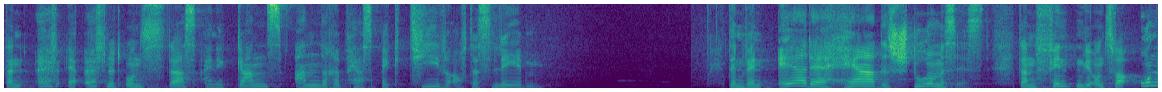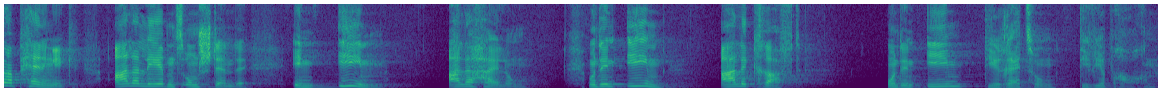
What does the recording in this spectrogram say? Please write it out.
dann eröffnet uns das eine ganz andere Perspektive auf das Leben. Denn wenn er der Herr des Sturmes ist, dann finden wir, und zwar unabhängig aller Lebensumstände, in ihm alle Heilung und in ihm alle Kraft und in ihm die Rettung, die wir brauchen.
